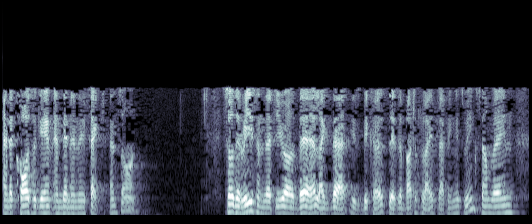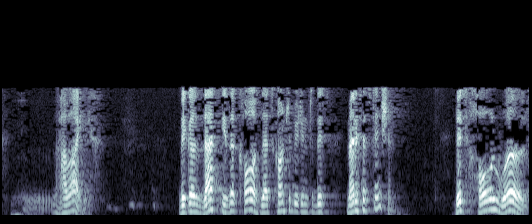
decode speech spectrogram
and a cause again and then an effect, and so on. So the reason that you are there like that is because there's a butterfly flapping its wings somewhere in Hawaii. Because that is a cause that's contributing to this manifestation. This whole world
